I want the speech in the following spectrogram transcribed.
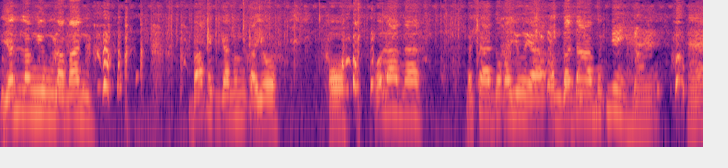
Yan lang yung laman. Bakit ganun kayo? Oh, wala na. Masyado kayo ya. Ang dadamot nyo eh, ha? Ha?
